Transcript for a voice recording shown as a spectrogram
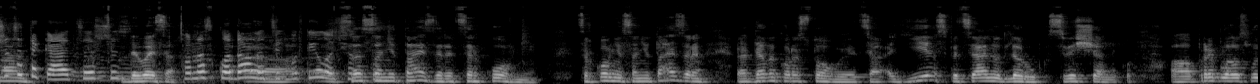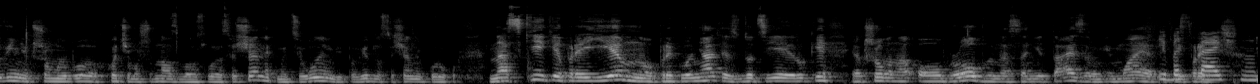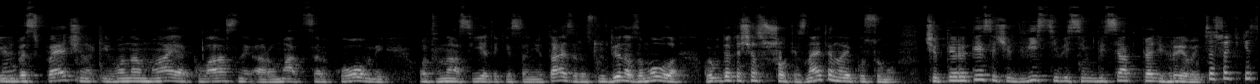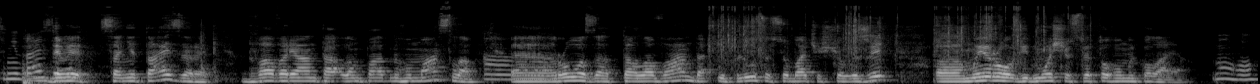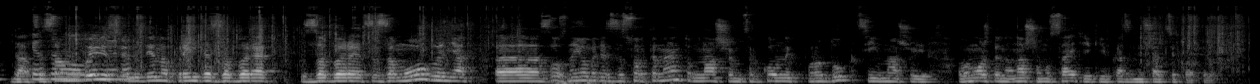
Що це таке? Це щось Дивися. понаскладали цих Е, бутилочок. Це санітайзери церковні. Церковні санітайзери, е, де використовується, є спеціально для рук священнику. При благословінні, якщо ми хочемо, щоб нас благословив священник, ми цілуємо відповідно священнику руку. Наскільки приємно приклонятись до цієї руки, якщо вона оброблена санітайзером і має І такий при- безпечно, і безпечно, і вона має класний аромат церковний. От в нас є такі санітайзери. Людина замовила. Ви будете зараз в шокі. Знаєте на яку суму? 4285 гривень. Це що такі санітайзери? Диви, санітайзери, два варіанти лампадного масла, е, роза та лаванда, і плюс ось бачу, що лежить е, миро від мощів Святого Миколая. Ого, Да, це самовивіз, людина прийде, забере, забере це замовлення, е, ознайомитись з асортиментом нашим церковних продукцій нашої. Ви можете на нашому сайті, який вказаний в шапці профілю.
